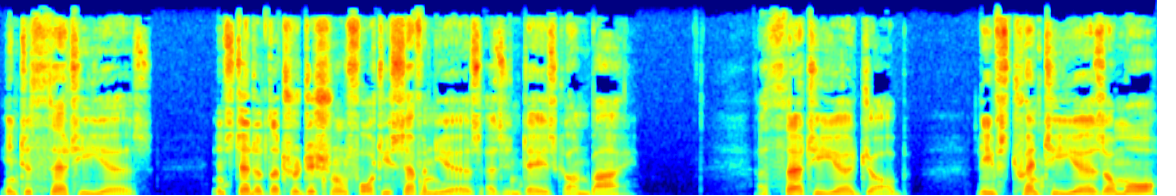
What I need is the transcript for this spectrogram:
into thirty years, instead of the traditional forty-seven years as in days gone by. A thirty-year job leaves twenty years or more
